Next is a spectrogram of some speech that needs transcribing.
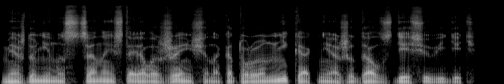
Между ним и сценой стояла женщина, которую он никак не ожидал здесь увидеть.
